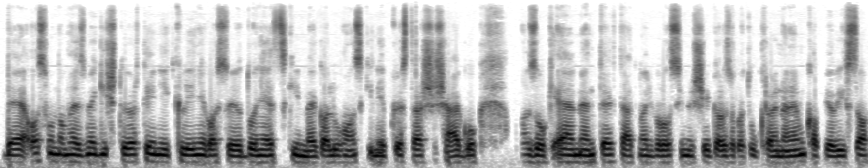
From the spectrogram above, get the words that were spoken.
De azt mondom, hogy ez meg is történik, lényeg az, hogy a Donetszki meg a Luhanszki népköztársaságok azok elmentek, tehát nagy valószínűséggel azokat Ukrajna nem kapja vissza,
